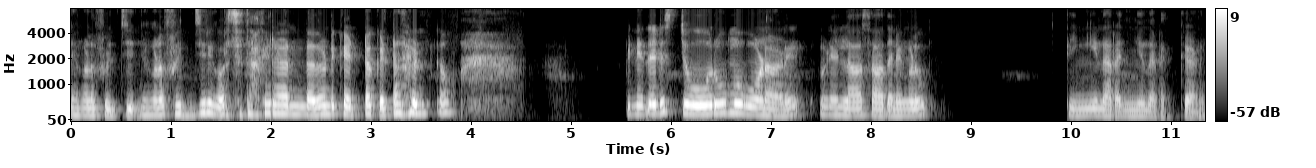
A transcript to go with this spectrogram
ഞങ്ങളെ ഫ്രിഡ്ജ്. ഞങ്ങളെ ഫ്രിഡ്ജിന് കുറച്ച് തകരാറുണ്ട്. അതുകൊണ്ട് കെട്ടൊക്കെ ഇട്ടതുണ്ടോ പിന്നെ ഇതൊരു സ്റ്റോർ റൂം പോണാണ്. ഇവിടെ എല്ലാ സാധനങ്ങളും തിങ്ങി നിറഞ്ഞ് നടക്കുകയാണ്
